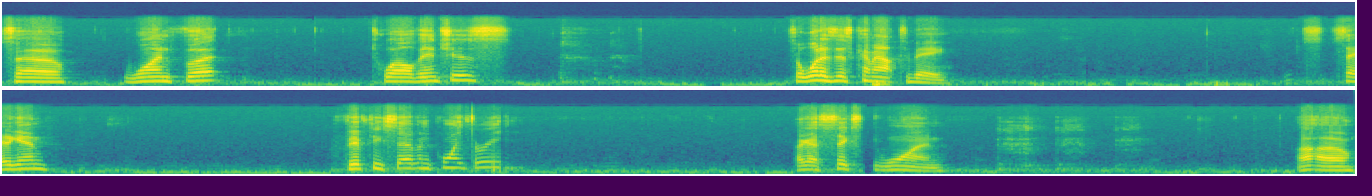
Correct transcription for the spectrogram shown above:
So 1 foot, 12 inches. So what does this come out to be? Say it again. 57.3? I got 61. Uh-oh.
